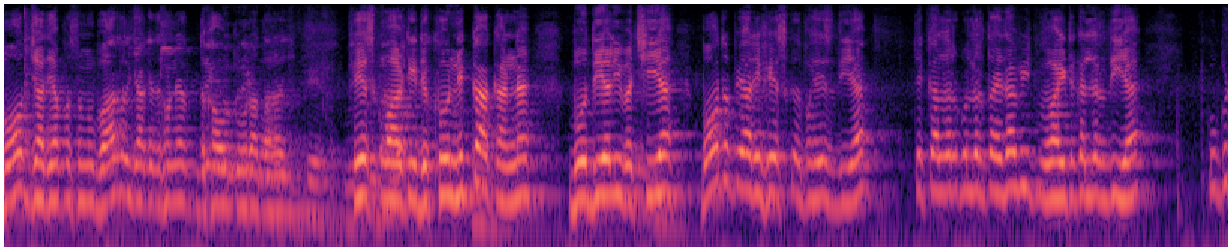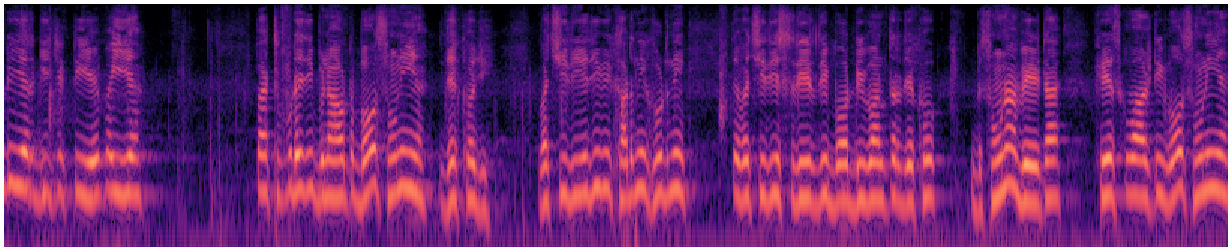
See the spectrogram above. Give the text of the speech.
ਬਹੁਤ ਜ਼ਿਆਦਾ ਆਪਾਂ ਤੁਹਾਨੂੰ ਬਾਹਰ ਲਿਜਾ ਕੇ ਦਿਖਾਉਂਦੇ ਹਾਂ। ਦਿਖਾਓ ਤੋਰਾ ਤਾਰਾ ਜੀ। ਫੇਸ ਕੁਆਲਿਟੀ ਦੇਖੋ। ਨਿੱਕਾ ਕੰਨ ਹੈ ਬੋਦੀ ਵਾਲੀ ਬੱਚੀ ਹੈ ਬਹੁਤ ਪਿਆਰੀ ਫੇਸ ਫੇਸ ਦੀ ਹੈ। ਤੇ ਕਲਰ ਕੁਲਰ ਤਾਂ ਇਹਦਾ ਵੀ ਵਾਈਟ ਕਲਰ ਦੀ ਹੈ ਕੁਕੜੀ ਵਰਗੀ ਚਿੱਟੀ ਇਹ ਪਈ ਹੈ। ਪੱਠ ਪੁੜੇ ਦੀ ਬਣਾਵਟ ਬਹੁਤ ਸੋਹਣੀ ਹੈ ਦੇਖੋ ਜੀ। ਬੱਚੀ ਦੀ ਇਹਦੀ ਵੀ ਖੜਨੀ ਖੁੜਨੀ ਤੇ ਬੱਚੀ ਦੀ ਸਰੀਰ ਦੀ ਬਾਡੀ ਬਣਤਰ ਦੇਖੋ ਸੋਹਣਾ weight ਆ ਫੇਸ ਕੁਆਲਿਟੀ ਬਹੁਤ ਸੋਹਣੀ ਆ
